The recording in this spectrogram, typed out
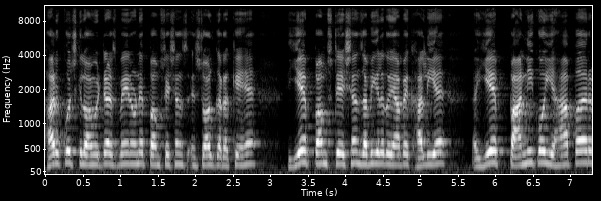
हर कुछ किलोमीटर्स में इन्होंने पंप स्टेशन इंस्टॉल कर रखे हैं। ये पंप स्टेशन अभी के लिए तो यहाँ पे खाली है। ये पानी को यहाँ पर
